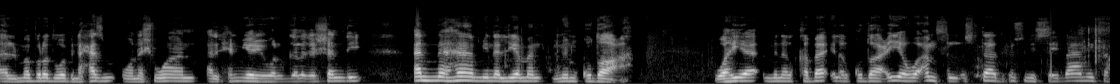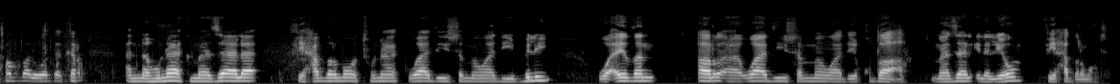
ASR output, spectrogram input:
المبرد وابن حزم ونشوان الحميري والقلقشندي أنها من اليمن من قضاعة وهي من القبائل القضاعية. وأمس الأستاذ حسني السيباني تفضل وذكر أن هناك ما زال في حضرموت هناك وادي يسمى وادي بلي وأيضا وادي يسمى وادي قضاءة ما زال إلى اليوم في حضرموت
